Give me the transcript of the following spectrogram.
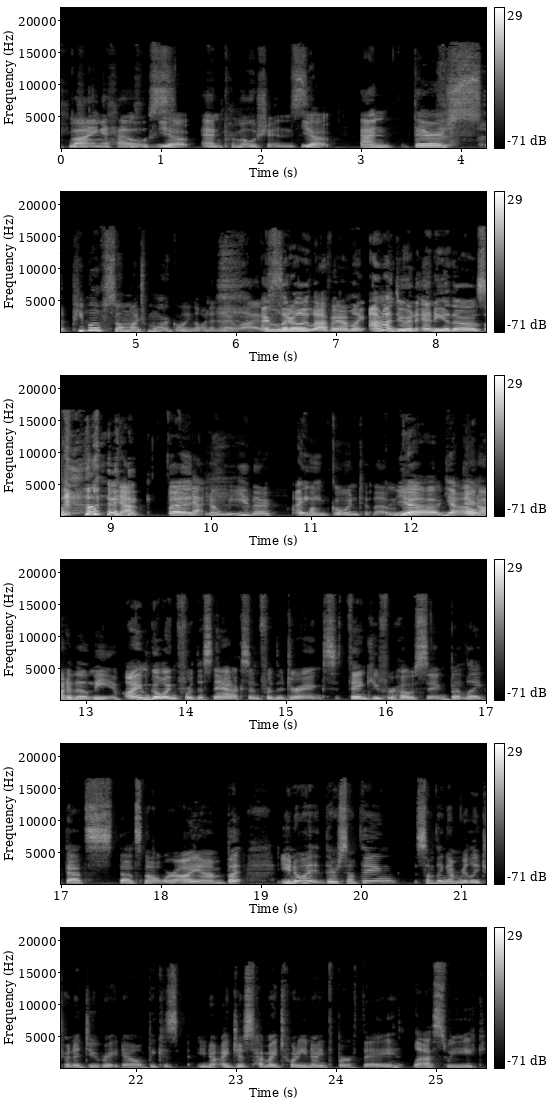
buying a house, yeah. and promotions. Yeah. And there's people have so much more going on in their lives. I'm literally laughing. I'm like, I'm not doing any of those. like, yeah. But yeah, no, me either. I, am going to them. Yeah, yeah. They're I'll, not about me. I'm going for the snacks and for the drinks. Thank you for hosting, but like that's that's not where I am. But you know what? There's something something I'm really trying to do right now because you know I just had my 29th birthday last week,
